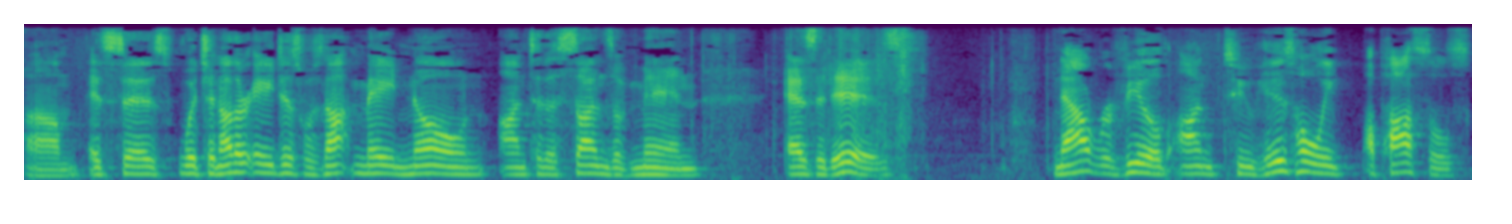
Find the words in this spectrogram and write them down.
Um, it says, which in other ages was not made known unto the sons of men, as it is now revealed unto his holy apostles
